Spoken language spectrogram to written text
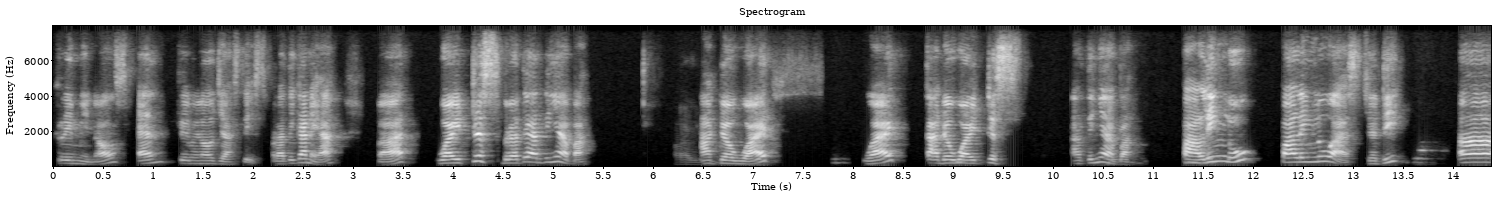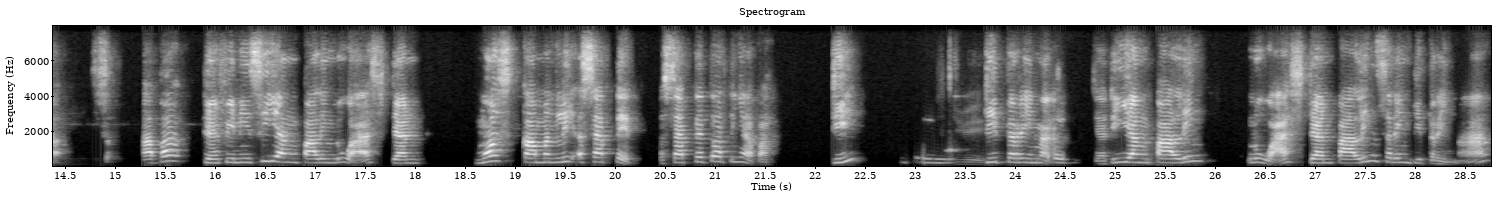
criminals, and criminal justice. Perhatikan ya. But widest berarti artinya apa? ada wide, wide, ada widest. Artinya apa? Paling lu, paling luas. Jadi eh, se- apa definisi yang paling luas dan most commonly accepted. Accepted itu artinya apa? Di diterima. Jadi yang paling luas dan paling sering diterima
